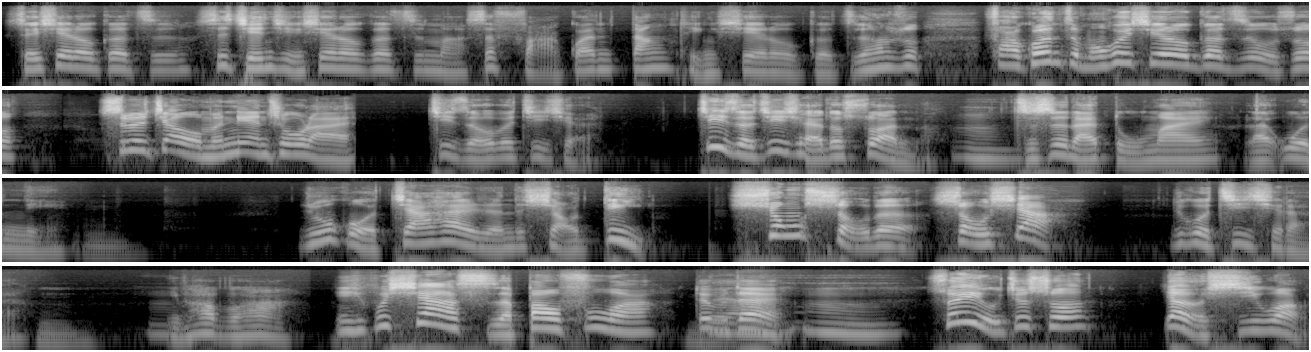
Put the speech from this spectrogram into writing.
谁泄露歌资？是检警泄露歌资吗？是法官当庭泄露歌资？他们说法官怎么会泄露歌资？我说是不是叫我们念出来？记者会不会记起来？记者记起来都算了，嗯，只是来堵麦来问你，如果加害人的小弟、凶手的手下，如果记起来，你怕不怕？你不吓死啊，报复啊，对不对？嗯，所以我就说要有希望。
